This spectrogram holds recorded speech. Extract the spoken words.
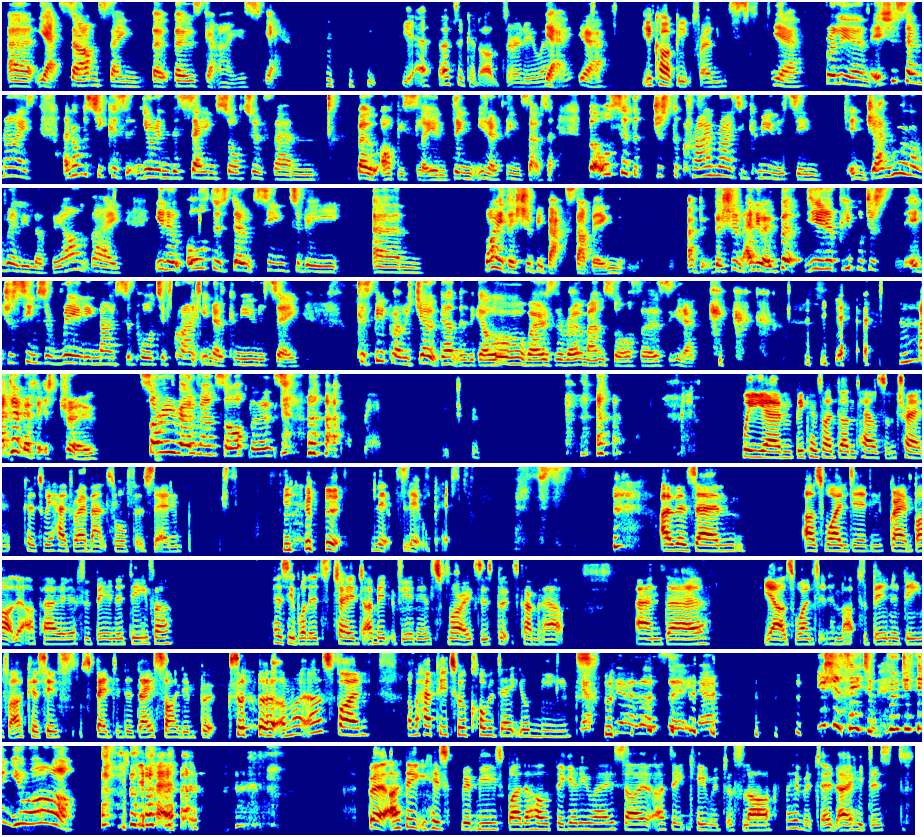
Uh yeah so i'm saying th- those guys yeah. Yeah, that's a good answer anyway. yeah yeah You can't beat friends. yeah brilliant. It's just so nice. And obviously because you're in the same sort of um boat obviously and thing you know things that but also the just the crime writing community in, in general are really lovely aren't they? You know authors don't seem to be um why they should be backstabbing. They shouldn't anyway but you know people just it just seems a really nice supportive crime you know community. Because people always joke don't they? They go oh where's the romance authors? You know yeah. i don't know if it's true sorry romance authors we um because I'd done Tales and Trent because we had romance authors then. little, little bit. I was um I was winding Graham Bartlett up earlier for being a diva because he wanted to change. I'm interviewing him tomorrow because his book's coming out, and uh, yeah, I was winding him up for being a diva because he's spending the day signing books. I'm like, that's fine. I'm happy to accommodate your needs. yeah, yeah that's it yeah you should say to him who do you think you are yeah. But I think he's bemused by the whole thing anyway, so I think he would just laugh. He would, no, he just,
